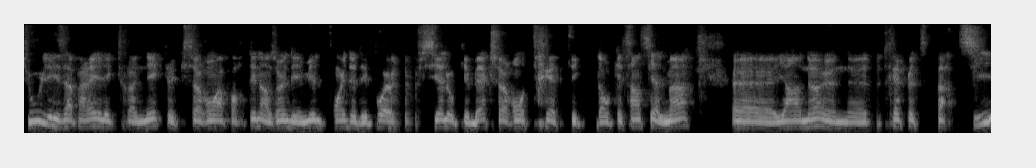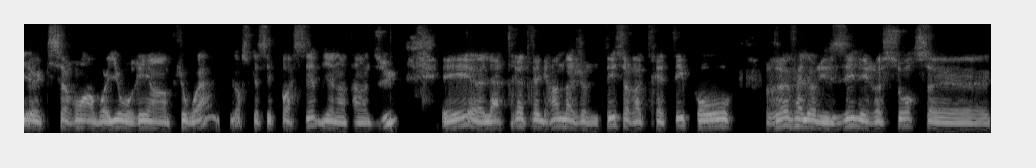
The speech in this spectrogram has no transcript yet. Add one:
tous les appareils électroniques qui seront apportés dans un des 1000 points de dépôt officiels au Québec seront traités. Donc, essentiellement, euh, il y en a une très petite partie qui seront envoyés au réemploi, lorsque c'est possible, bien entendu, et la très, très grande majorité sera traitée pour revaloriser les ressources euh,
